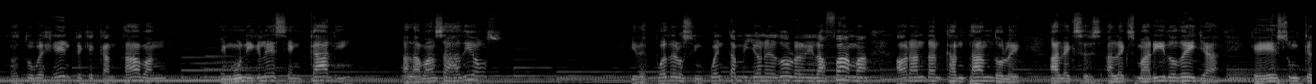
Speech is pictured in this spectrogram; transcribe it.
Entonces tuve gente que cantaban en una iglesia en Cali alabanzas a Dios. Y después de los 50 millones de dólares y la fama, ahora andan cantándole al ex, marido de ella que es un que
